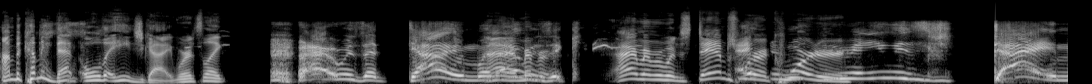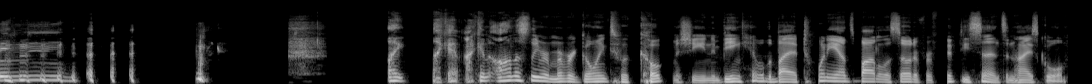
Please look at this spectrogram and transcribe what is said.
I'm becoming that old age guy where it's like I was a dime when I I, remember was a kid. I remember when stamps were a quarter. When he was dime and Like like I, I can honestly remember going to a Coke machine and being able to buy a 20 ounce bottle of soda for 50 cents in high school.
